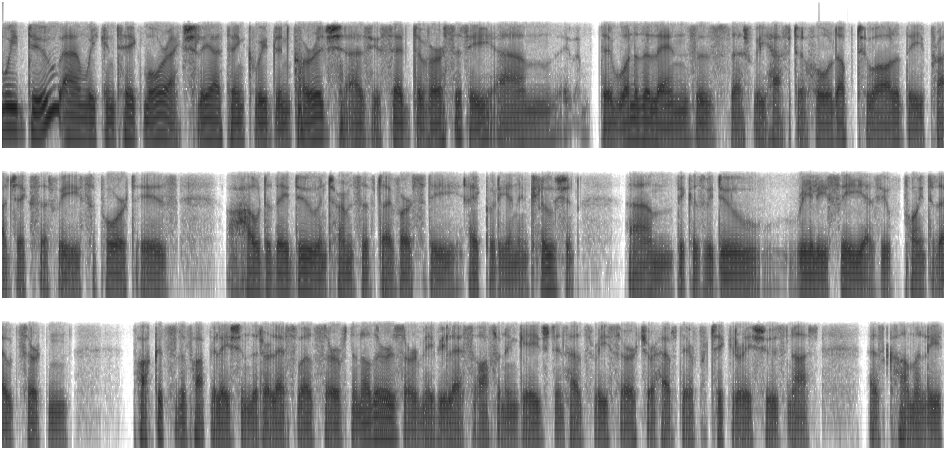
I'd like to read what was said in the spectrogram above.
we do, and we can take more. Actually, I think we'd encourage, as you said, diversity. Um, the, one of the lenses that we have to hold up to all of the projects that we support is how do they do in terms of diversity, equity, and inclusion? Um, because we do really see, as you've pointed out, certain pockets of the population that are less well served than others, or maybe less often engaged in health research, or have their particular issues not as commonly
